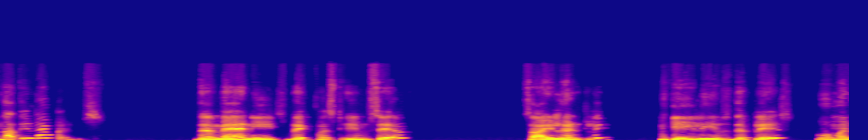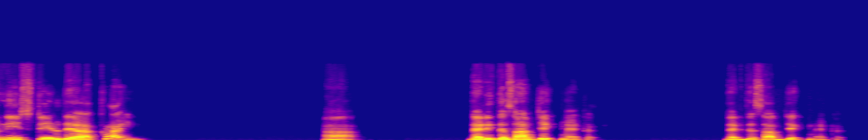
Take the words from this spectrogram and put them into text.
Nothing happens. The man eats breakfast himself, silently. He leaves the place. Woman is still there crying. Ah, that is the subject matter. That is the subject matter.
